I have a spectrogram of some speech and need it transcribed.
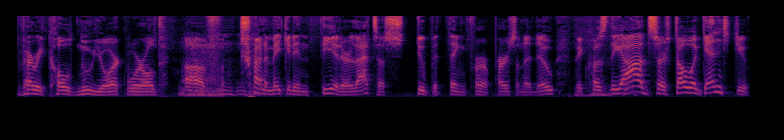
very cold New York world of mm-hmm. trying to make it in theater. That's a stupid thing for a person to do because the mm-hmm. odds are so against you.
